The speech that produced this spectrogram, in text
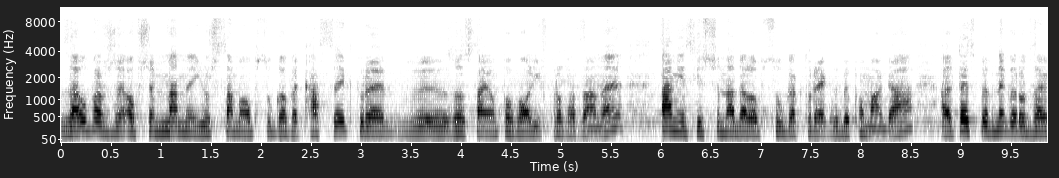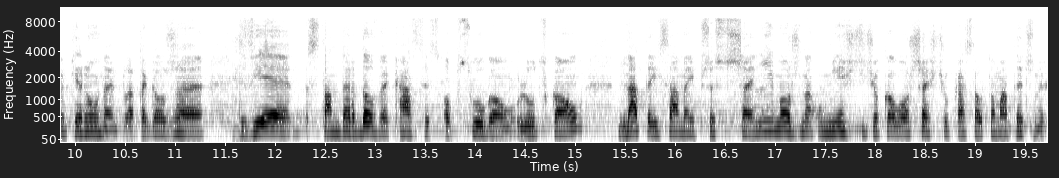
Zauważ, że owszem mamy już samoobsługowe kasy, które zostają powoli wprowadzane. Tam jest jeszcze nadal obsługa, która jak gdyby pomaga, ale to jest pewnego rodzaju kierunek, dlatego że dwie standardowe kasy z obsługą ludzką na tej samej przestrzeni można umieścić około sześciu kas automatycznych.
